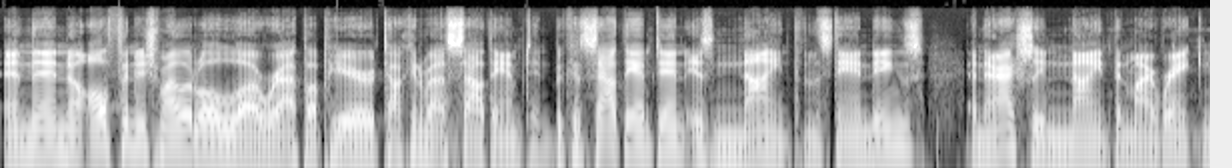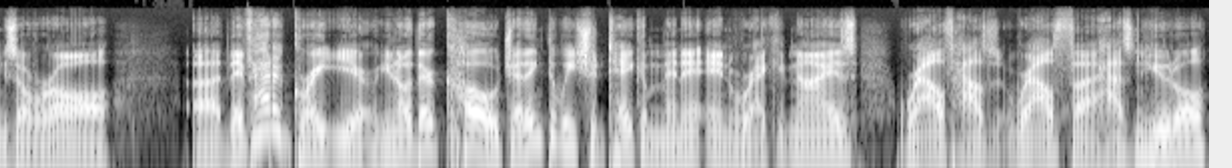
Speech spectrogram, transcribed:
And then uh, I'll finish my little uh, wrap up here talking about Southampton because Southampton is ninth in the standings, and they're actually ninth in my rankings overall. Uh, they've had a great year. You know, their coach, I think that we should take a minute and recognize Ralph, Haus- Ralph uh, Hasenhüttl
